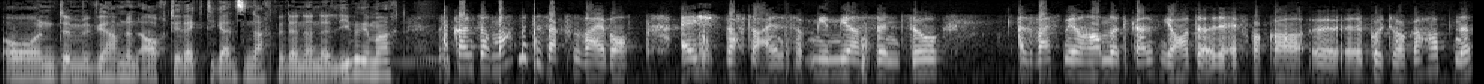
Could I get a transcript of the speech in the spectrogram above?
und ähm, wir haben dann auch direkt die ganze Nacht miteinander Liebe gemacht. Das kannst du doch machen mit den Sachsenweiber. Ich sagte eins, wir, wir sind so, also weißt du, wir haben da die ganzen Jahre der, der FKK-Kultur gehabt, ne?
